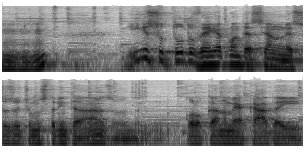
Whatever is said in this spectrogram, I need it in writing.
Uhum. E isso tudo veio acontecendo nesses últimos 30 anos, colocando o mercado aí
